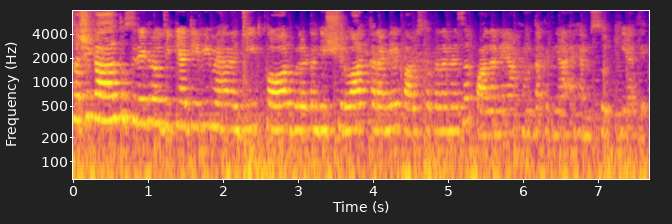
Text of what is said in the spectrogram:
ਸਤਿ ਸ਼੍ਰੀ ਅਕਾਲ, ਤੁਸੀਂ ਦੇਖ ਰਹੇ ਹੋ ਜੀਕੇ ਟੀਵੀ। ਮੈਂ ਰਣਜੀਤ ਕੌਰ। ਬੁਲੇਟਿਨ ਦੀ ਸ਼ੁਰੂਆਤ ਕਰਾਂਗੇ। ਪਰ ਉਸ ਤੋਂ ਪਹਿਲਾਂ ਨਜ਼ਰ ਪਾ ਲੈਂਦੇ ਹਾਂ। ਹੁਣ ਤੱਕ ਦੀਆਂ ਅਹਿਮ ਸੁਰਖੀਆਂ ਤੇ।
